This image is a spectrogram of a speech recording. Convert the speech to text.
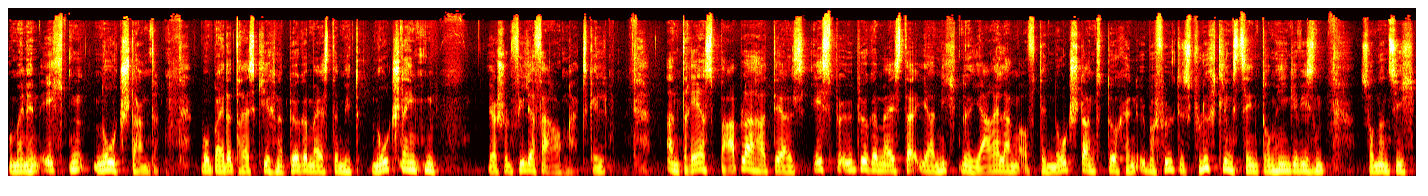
um einen echten Notstand, wobei der Dreiskirchner Bürgermeister mit Notständen ja schon viel Erfahrung hat. Gell? Andreas Babler hatte als SPÖ-Bürgermeister ja nicht nur jahrelang auf den Notstand durch ein überfülltes Flüchtlingszentrum hingewiesen, sondern sich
